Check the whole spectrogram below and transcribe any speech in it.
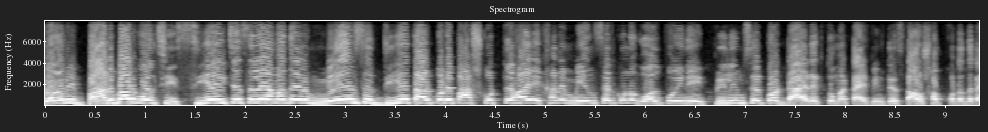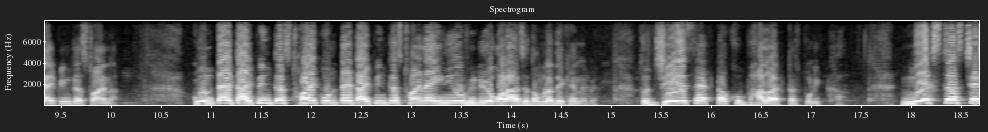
এবং আমি বারবার বলছি সিএইচএসএল এ আমাদের মেন্স দিয়ে তারপরে পাস করতে হয়, এখানে মেন্সের কোনো গল্পই নেই। প্রিলিমস এর পর ডাইরেক্ট তোমার টাইপিং টেস্ট তাও সবকটাতে টাইপিং টেস্ট হয় না। কোনটায় টাইপিং টেস্ট হয়, কোনটায় টাইপিং টেস্ট হয় না, এই নিয়েও ভিডিও করা আছে, তোমরা দেখে নেবে। তো জেএসএ একটা খুব ভালো একটা পরীক্ষা। নেক্সট আসছে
